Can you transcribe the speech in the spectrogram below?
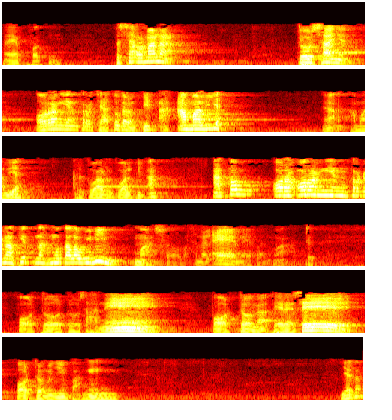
repot ini. Besar mana dosanya orang yang terjatuh dalam bid'ah amaliyah? Ya, amaliyah, ritual-ritual bid'ah atau orang-orang yang terkena fitnah mutalawinin Masya Allah. MLM ya kan. Waduh. Podo dosane. Podo nggak berese. Podo menyimpangi. Ya toh?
